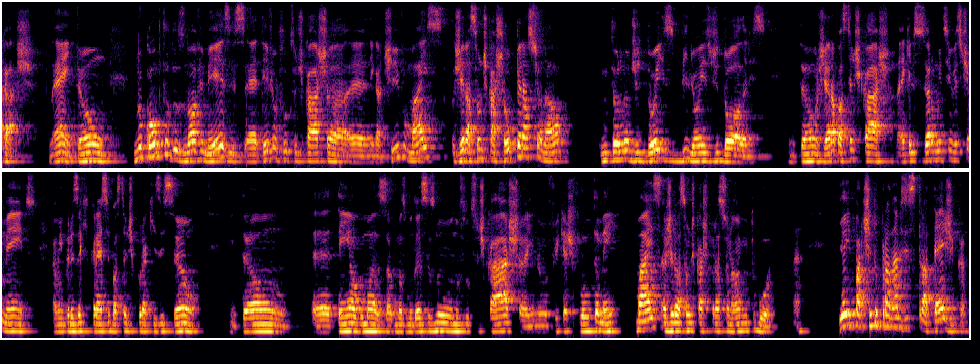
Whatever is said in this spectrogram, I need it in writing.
caixa, né? Então, no cômputo dos nove meses, é, teve um fluxo de caixa é, negativo, mas geração de caixa operacional em torno de 2 bilhões de dólares. Então, gera bastante caixa. É né? que eles fizeram muitos investimentos, é uma empresa que cresce bastante por aquisição, então é, tem algumas, algumas mudanças no, no, fluxo de caixa e no free cash flow também, mas a geração de caixa operacional é muito boa. Né? E aí, partindo para análise estratégica,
